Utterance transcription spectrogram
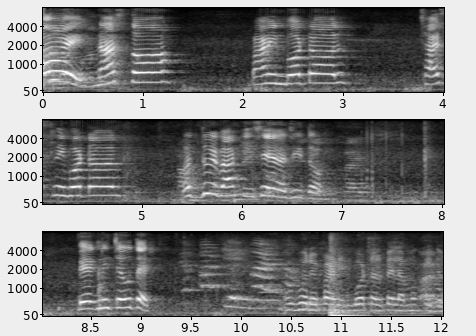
ઓય, નાસ્તો, પાણીની બોટલ, છાશની બોટલ, બધુંય બાકી છે હજી તો. બેગ નીચે ઉતર. ઊભો રે પાણી બોટલ પહેલા મૂકી દો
